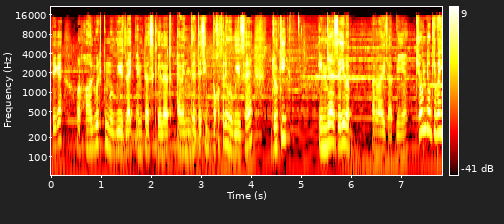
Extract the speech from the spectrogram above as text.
ठीक है? और हॉलीवुड की मूवीज़ लाइक इंटरस्केलर एवेंजर जैसी बहुत सारी मूवीज़ हैं, जो कि इंडिया से ही बनवाई जाती हैं। क्यों? क्योंकि भाई,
